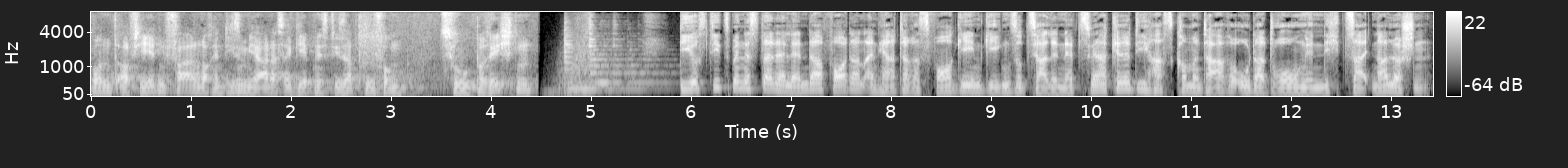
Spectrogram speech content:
und auf jeden Fall noch in diesem Jahr das Ergebnis dieser Prüfung zu berichten. Die Justizminister der Länder fordern ein härteres Vorgehen gegen soziale Netzwerke, die Hasskommentare oder Drohungen nicht zeitnah löschen.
